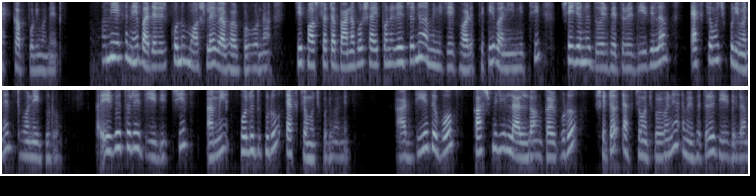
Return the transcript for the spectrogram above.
এক কাপ পরিমাণের। আমি এখানে বাজারের কোনো মশলাই ব্যবহার করব না। যে মশলাটা বানাবো শাহি পনিরের জন্য আমি নিজের ঘরের থেকেই বানিয়ে নিচ্ছি। সেই জন্য দইয়ের ভেতরে দিয়ে দিলাম এক চামচ পরিমাণের ধনে গুঁড়ো। আর এর ভেতরে দিয়ে দিচ্ছি আমি হলুদ গুঁড়ো এক চামচ পরিমাণে আর দিয়ে দেবো কাশ্মীরি লাল লঙ্কার গুঁড়ো, সেটাও এক চামচ পরিমাণে আমি ভেতরে দিয়ে দিলাম।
